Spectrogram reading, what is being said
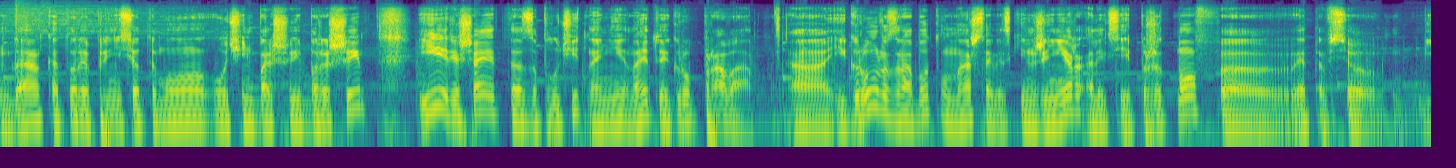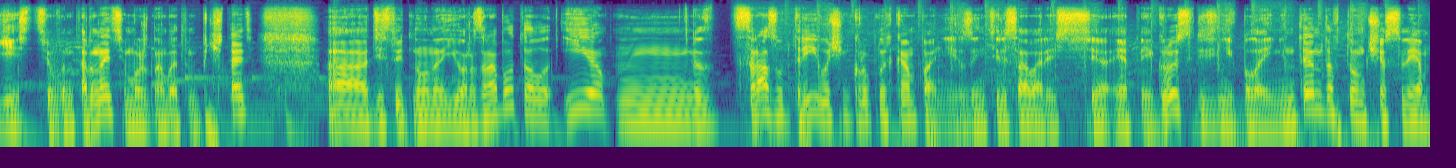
да, которое принесет ему очень большие барыши, и решает заполучить на, не- на эту игру права. А, игру разработал наш советский инженер Алексей Пожитнов. Э, Это все есть в интернете, можно об этом почитать. А, Действительно, он ее разработал. И сразу три очень крупных компании заинтересовались э, этой игрой. Среди них была и Nintendo в том числе.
